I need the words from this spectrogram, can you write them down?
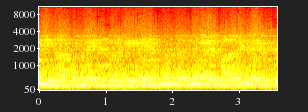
Thank you.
